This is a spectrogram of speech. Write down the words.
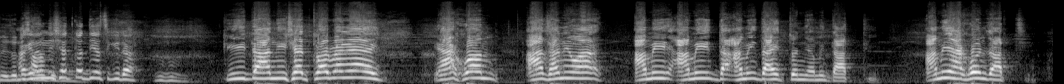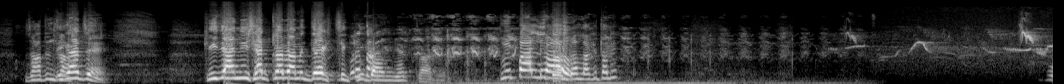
এই জন্য নিষেধ করে দিয়েছে কিটা কি দা নিষেধ করবে রে এখন আজানি আমি আমি দা- আমি দায়িত্ব নিয়ে আমি যাচ্ছি। আমি এখন যাচ্ছি। যাতেন ঠিক আছে? কি যা নিষেধ করবে আমি দেখছি কি যা নিষেধ করবে। তুই পারলি তো? লাগে তাহলে। এই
